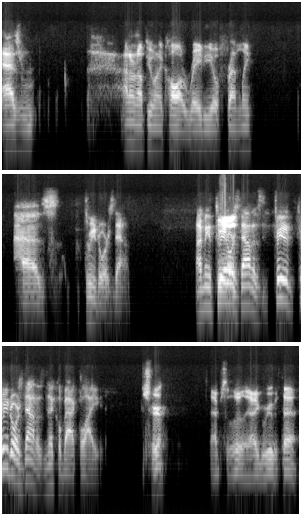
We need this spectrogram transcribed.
as I don't know if you want to call it radio friendly as Three Doors Down. I mean, Three Yeah. Doors Down is Three Three Doors Down is Nickelback light. Sure. Absolutely. I agree with that.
